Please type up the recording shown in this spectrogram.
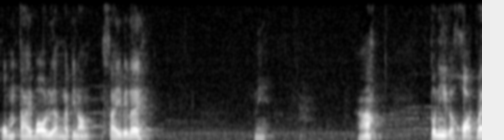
ขมตายบอเรื่องครับพี่น้อง ใส่ไปเลย นี่ฮะ ตัวนี้ก็ขอดไว้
